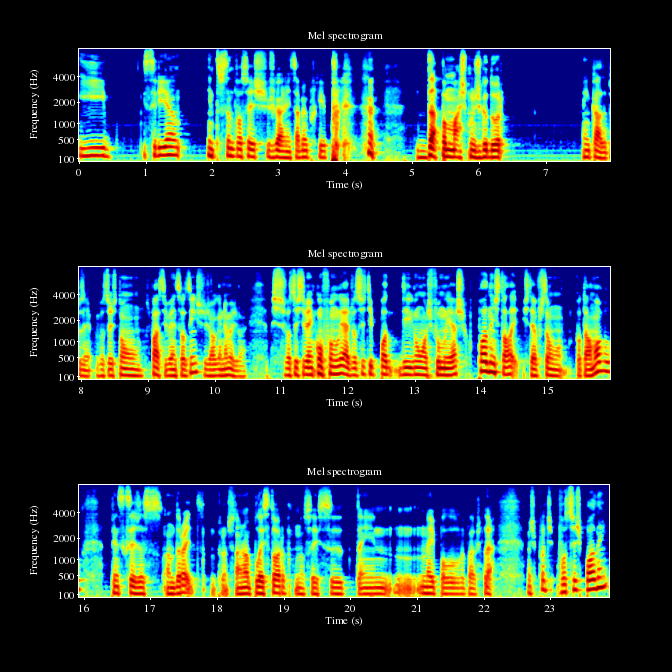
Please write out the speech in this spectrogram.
e seria interessante vocês jogarem, sabem porquê? Porque dá para mais que um jogador em casa, por exemplo, vocês estão, se estiverem sozinhos, joguem na mesma. Mas se vocês estiverem com familiares, vocês tipo, digam aos familiares que podem instalar, isto é a versão para o telemóvel, penso que seja Android, pronto, está na Play Store, não sei se tem na Apple, mas pronto, vocês podem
